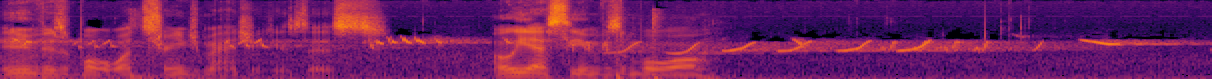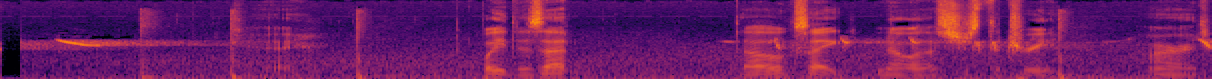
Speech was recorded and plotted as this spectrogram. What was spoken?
An invisible. What strange magic is this? Oh yes, the invisible wall. Okay. Wait, does that... That looks like... No, that's just the tree. Alright.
